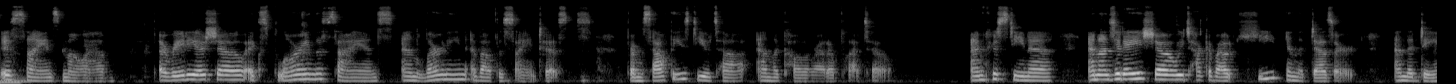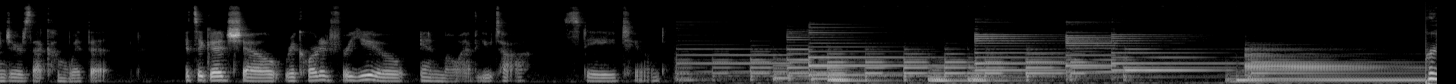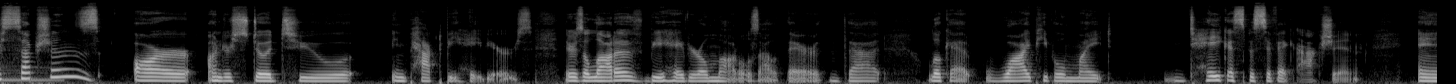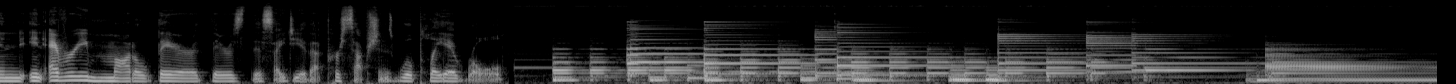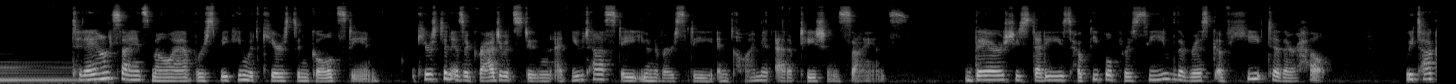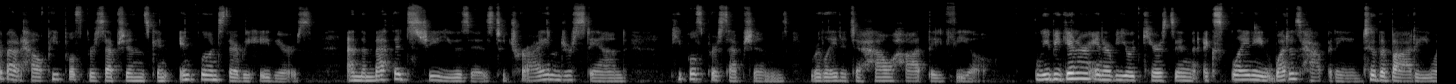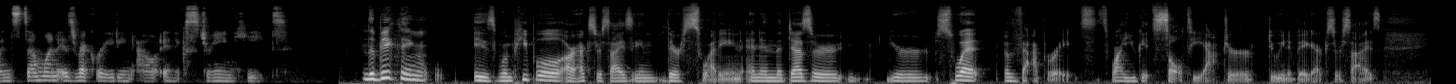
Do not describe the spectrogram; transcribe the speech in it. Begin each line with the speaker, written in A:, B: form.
A: Is Science Moab, a radio show exploring the science and learning about the scientists from Southeast Utah and the Colorado Plateau. I'm Christina, and on today's show, we talk about heat in the desert and the dangers that come with it. It's a good show recorded for you in Moab, Utah. Stay tuned.
B: Perceptions are understood to impact behaviors. There's a lot of behavioral models out there that look at why people might take a specific action. And in every model there, there's this idea that perceptions will play a role.
A: Today on Science Moab, we're speaking with Kirsten Goldstein. Kirsten is a graduate student at Utah State University in climate adaptation science. There, she studies how people perceive the risk of heat to their health. We talk about how people's perceptions can influence their behaviors and the methods she uses to try and understand people's perceptions related to how hot they feel. We begin our interview with Kirsten explaining what is happening to the body when someone is recreating out in extreme heat.
B: The big thing is when people are exercising, they're sweating. And in the desert, your sweat evaporates. It's why you get salty after doing a big exercise.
